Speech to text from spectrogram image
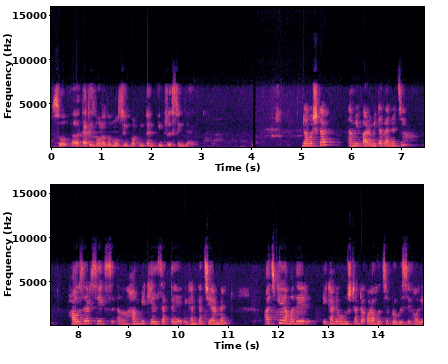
So that is one of the most important and interesting জায়গা। নমস্কার, আমি পারমিতা ব্যানার্জি। হাউজার সিক্স হাম্বি খেল সাকতে এখানকার চেয়ারম্যান আজকে আমাদের এখানে অনুষ্ঠানটা করা হচ্ছে প্রোগ্রেসিভ হলে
